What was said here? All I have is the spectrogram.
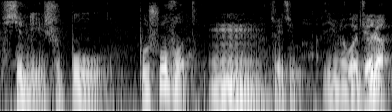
心里是不不舒服的。嗯，最起码，因为我觉得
